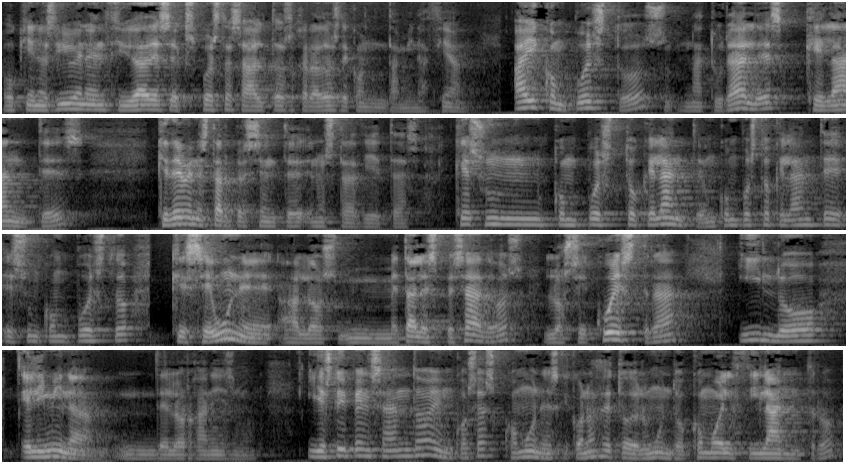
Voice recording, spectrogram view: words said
o quienes viven en ciudades expuestas a altos grados de contaminación. hay compuestos naturales, quelantes, que deben estar presentes en nuestras dietas. ¿Qué es un compuesto quelante? Un compuesto quelante es un compuesto que se une a los metales pesados, los secuestra y lo elimina del organismo. Y estoy pensando en cosas comunes que conoce todo el mundo, como el cilantro.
